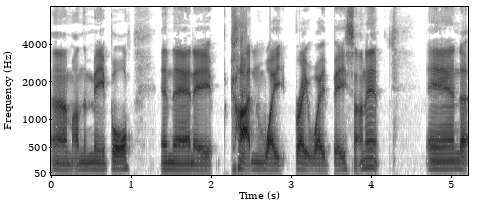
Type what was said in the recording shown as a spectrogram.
um, on the maple, and then a cotton white, bright white base on it. And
